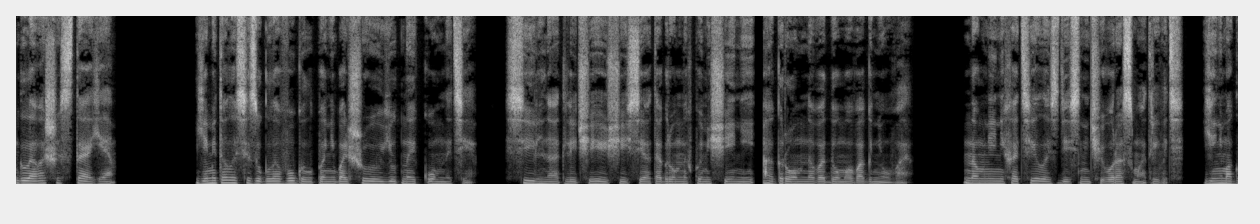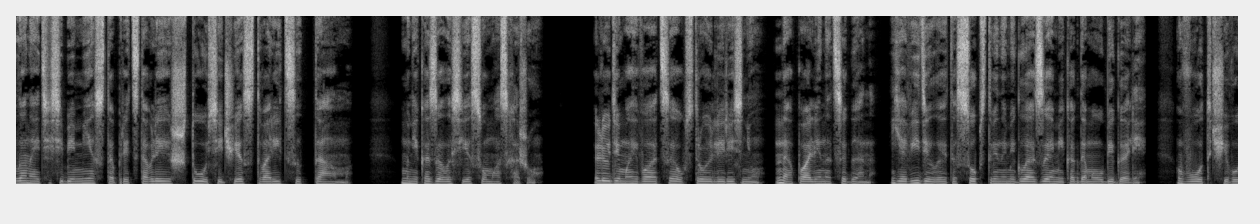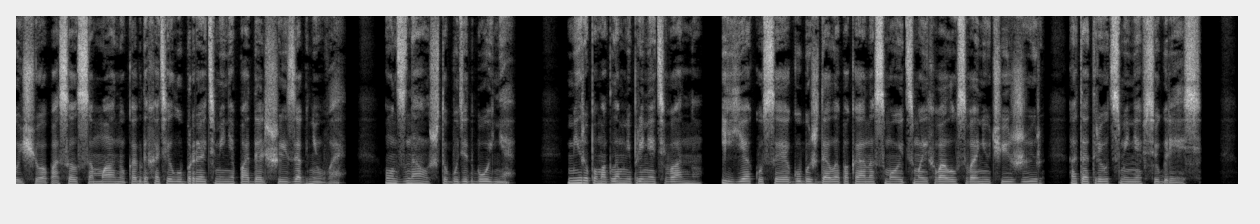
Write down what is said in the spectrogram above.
Глава шестая. Я металась из угла в угол по небольшой уютной комнате, сильно отличающейся от огромных помещений огромного дома Вогнёва. Но мне не хотелось здесь ничего рассматривать. Я не могла найти себе места, представляя, что сейчас творится там. Мне казалось, я с ума схожу. Люди моего отца устроили резню, напали на цыган. Я видела это собственными глазами, когда мы убегали. Вот чего еще опасался Ману, когда хотел убрать меня подальше из Огнёва. Он знал, что будет бойня. Мира помогла мне принять ванну, и я, кусая губы, ждала, пока она смоет с моих волос вонючий жир, ототрёт с меня всю грязь.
